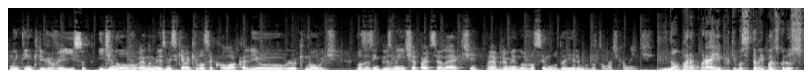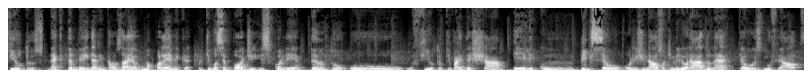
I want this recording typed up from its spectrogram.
muito incrível ver isso. E de novo, é no mesmo esquema que você coloca ali o Rook Mode. Você simplesmente aperta Select, vai abrir o menu, você muda e ele muda automaticamente. E não para por aí, porque você também pode escolher os filtros, né? Que também devem causar alguma polêmica. Porque você pode escolher tanto o, um filtro que vai deixar ele com um pixel original, só que melhorado, né? Que é o Smooth Out.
